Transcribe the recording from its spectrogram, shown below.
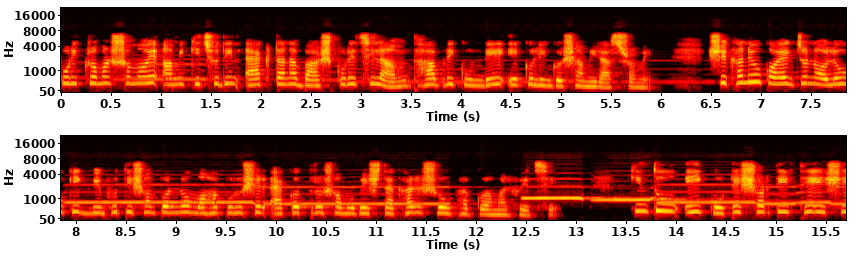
পরিক্রমার সময় আমি কিছুদিন একটানা বাস করেছিলাম ধাবড়ি কুণ্ডে একলিঙ্গ স্বামীর আশ্রমে। সেখানেও কয়েকজন অলৌকিক বিভূতি সম্পন্ন মহাপুরুষের একত্র সমাবেশ দেখার সৌভাগ্য আমার হয়েছে। কিন্তু এই কোটেশ্বর তীর্থে এসে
